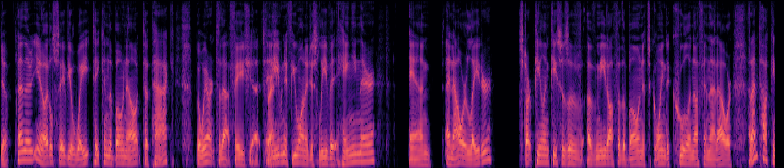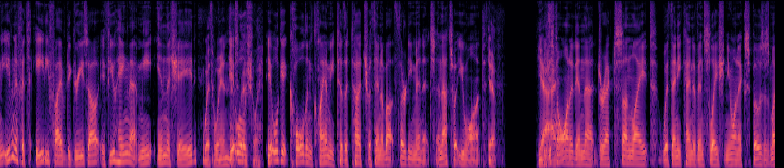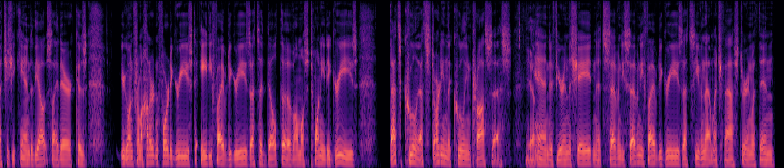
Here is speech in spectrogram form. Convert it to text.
Yep. And there, you know, it'll save you weight taking the bone out to pack, but we aren't to that phase yet. Right. And even if you want to just leave it hanging there and an hour later, start peeling pieces of, of meat off of the bone, it's going to cool enough in that hour. And I'm talking even if it's 85 degrees out, if you hang that meat in the shade with wind, it especially, will, it will get cold and clammy to the touch within about 30 minutes. And that's what you want. Yep. Yeah, you just I, don't want it in that direct sunlight with any kind of insulation. You want to expose as much as you can to the outside air because you're going from 104 degrees to 85 degrees. That's a delta of almost 20 degrees that's cooling that's starting the cooling process yep. and if you're in the shade and it's 70 75 degrees that's even that much faster and within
